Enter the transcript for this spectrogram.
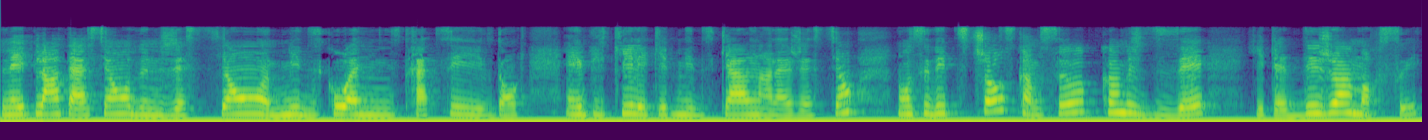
l'implantation d'une gestion médico-administrative, donc impliquer l'équipe médicale dans la gestion. Donc, c'est des petites choses comme ça, comme je disais, qui étaient déjà amorcées,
